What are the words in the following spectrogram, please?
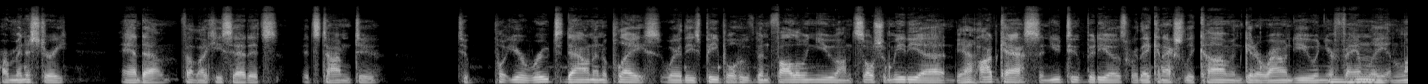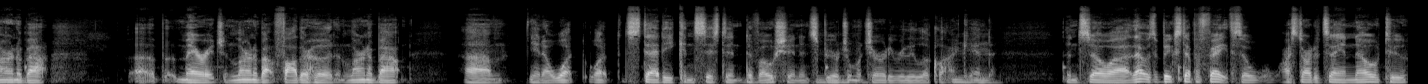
our ministry, and um, felt like He said it's it's time to to put your roots down in a place where these people who've been following you on social media and Yeah. podcasts and YouTube videos where they can actually come and get around you and your family and learn about uh, marriage and learn about fatherhood and learn about um, you know what what steady consistent devotion and spiritual maturity really look like. And and so uh, that was a big step of faith. So I started saying no to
